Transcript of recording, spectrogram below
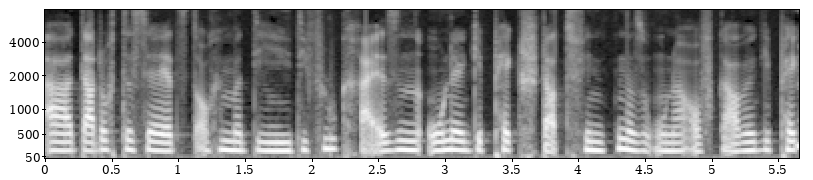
äh, dadurch, dass ja jetzt auch immer die, die Flugreisen ohne Gepäck stattfinden, also ohne Aufgabegepäck,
